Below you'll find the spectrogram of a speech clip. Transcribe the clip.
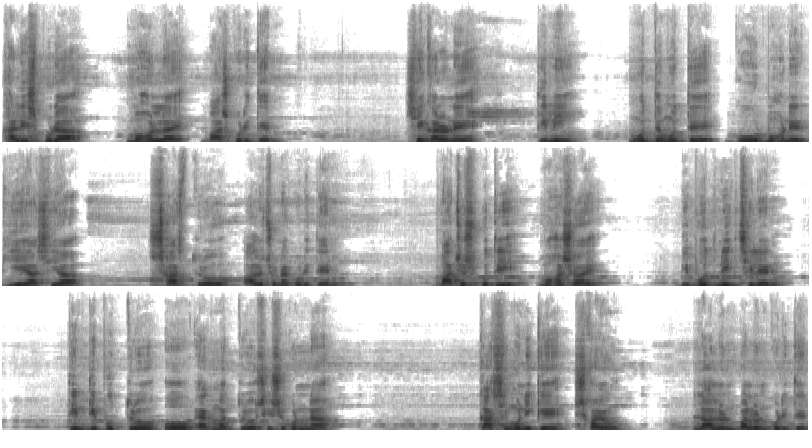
খালিশপুরা মহল্লায় বাস করিতেন। সে কারণে তিনি মধ্যে মধ্যে গৌরমোহনের গিয়ে আসিয়া শাস্ত্র আলোচনা করিতেন। বাচস্পতি মহাশয় বিপদনিক ছিলেন। তিনটি পুত্র ও একমাত্র শিশুকন্যা কাশিমণিকে স্বয়ং লালন পালন করিতেন।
